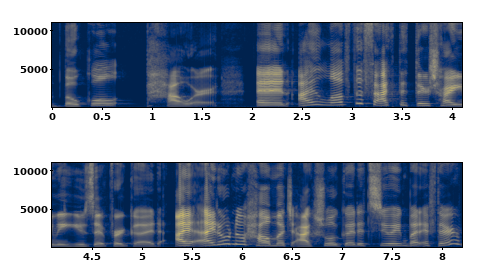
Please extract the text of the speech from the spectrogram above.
vocal power. And I love the fact that they're trying to use it for good. I, I don't know how much actual good it's doing, but if they're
